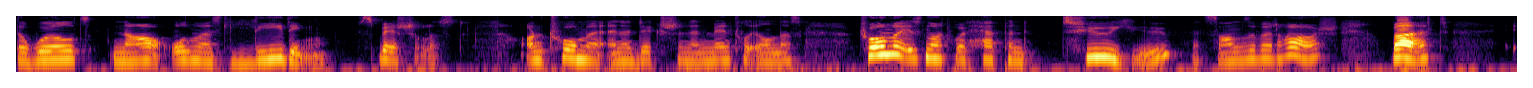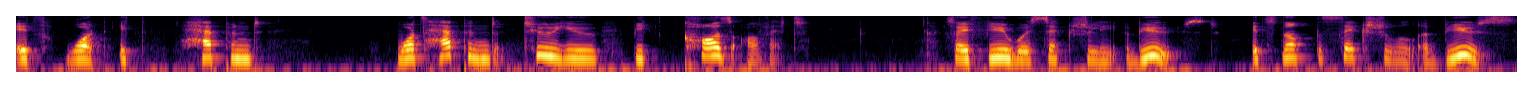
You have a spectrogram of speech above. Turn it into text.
the world's now almost leading specialist on trauma and addiction and mental illness. Trauma is not what happened to you. That sounds a bit harsh, but it's what it happened, what's happened to you because of it. So if you were sexually abused, it's not the sexual abuse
